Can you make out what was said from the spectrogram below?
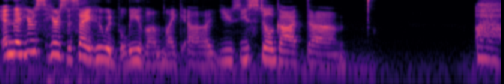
and then here's here's to say who would believe them. Like uh you you still got um uh,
